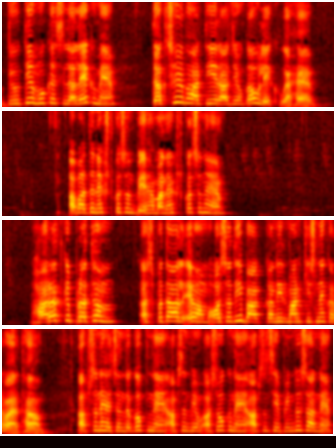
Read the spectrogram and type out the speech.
द्वितीय मुख्य शिलालेख में दक्षिण भारतीय राज्यों का उल्लेख हुआ है। अब आते नेक्स्ट क्वेश्चन पे, हमारा नेक्स्ट क्वेश्चन है, भारत के प्रथम अस्पताल एवं औषधि बाग का निर्माण किसने करवाया था? ऑप्शन है चंद्रगुप्त ने ऑप्शन बी अशोक ने ऑप्शन सी बिंदुसार ने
